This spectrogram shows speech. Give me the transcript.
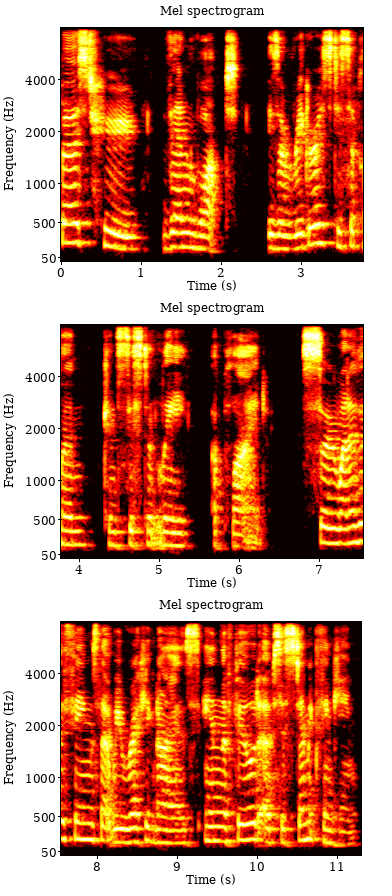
First who, then what is a rigorous discipline consistently applied. So, one of the things that we recognize in the field of systemic thinking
